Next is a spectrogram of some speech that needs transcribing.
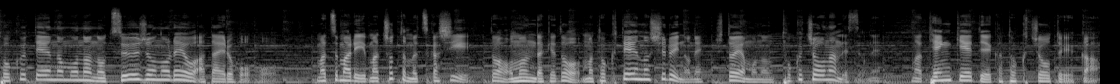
特定のものの通常の例を与える方法。まあ、つまり、まあ、ちょっと難しいとは思うんだけど、まあ、特定の種類のね人や物の特徴なんですよね、まあ、典型というか特徴というか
